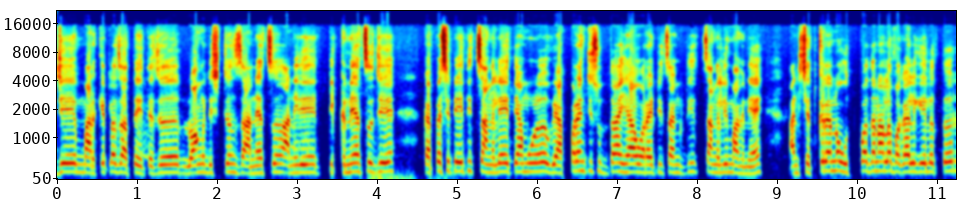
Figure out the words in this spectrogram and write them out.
जे मार्केटला जाते त्याचं लॉंग डिस्टन्स जाण्याचं आणि टिकण्याचं जे कॅपॅसिटी आहे ती चांगली आहे. त्यामुळं व्यापाऱ्यांची सुद्धा ह्या व्हरायटी चांगली चांगली मागणी आहे. आणि शेतकऱ्यांना उत्पादनाला बघायला गेलं तर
